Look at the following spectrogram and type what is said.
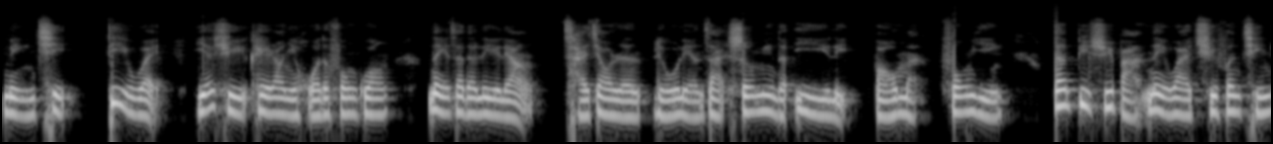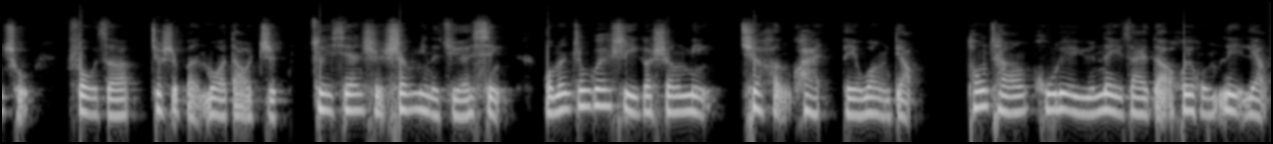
名气、地位，也许可以让你活得风光；内在的力量。才叫人流连在生命的意义里，饱满丰盈。但必须把内外区分清楚，否则就是本末倒置。最先是生命的觉醒，我们终归是一个生命，却很快被忘掉。通常忽略于内在的恢宏力量，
